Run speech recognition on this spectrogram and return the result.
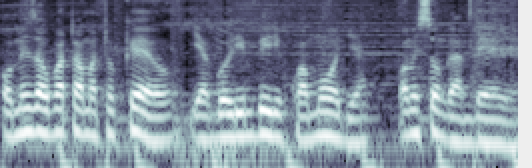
wameweza kupata matokeo ya goli mbili kwa moja, wamesonga mbele.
